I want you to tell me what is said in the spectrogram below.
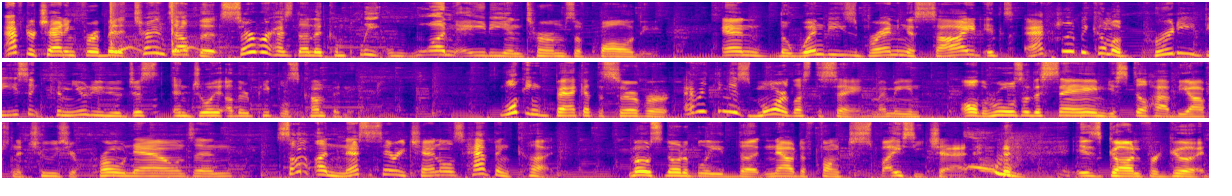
After chatting for a bit, it turns out the server has done a complete 180 in terms of quality. And the Wendy's branding aside, it's actually become a pretty decent community to just enjoy other people's company. Looking back at the server, everything is more or less the same. I mean, all the rules are the same, you still have the option to choose your pronouns, and some unnecessary channels have been cut. Most notably, the now defunct Spicy Chat is gone for good.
